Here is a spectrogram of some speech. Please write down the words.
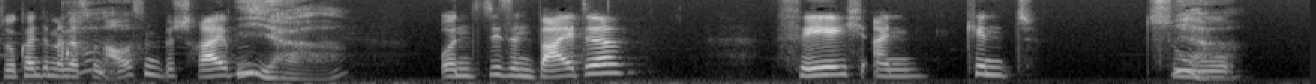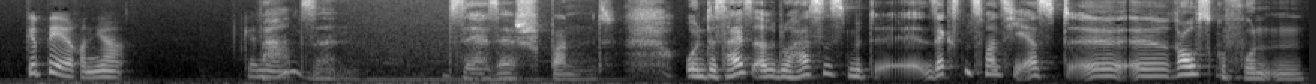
so könnte man das von außen beschreiben. Ja. Und sie sind beide fähig, ein Kind zu Ja. gebären, ja. Genau. Wahnsinn. Sehr, sehr spannend. Und das heißt also, du hast es mit äh, 26 erst äh, äh, rausgefunden.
